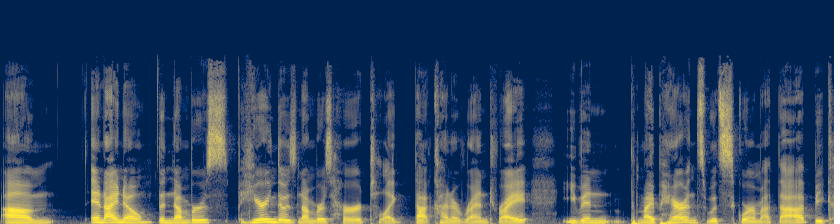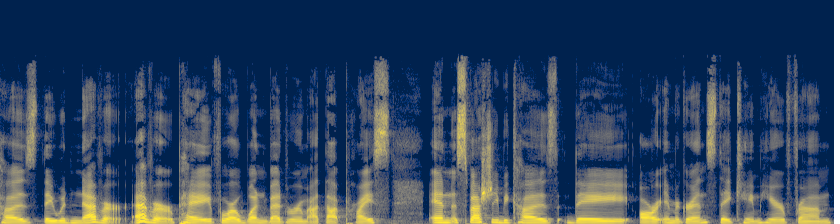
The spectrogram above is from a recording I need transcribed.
Um, and I know the numbers, hearing those numbers hurt, like that kind of rent, right? Even my parents would squirm at that because they would never, ever pay for a one bedroom at that price. And especially because they are immigrants, they came here from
